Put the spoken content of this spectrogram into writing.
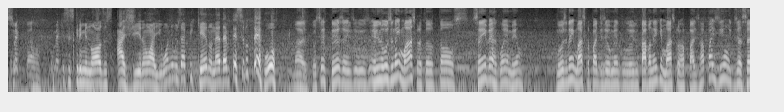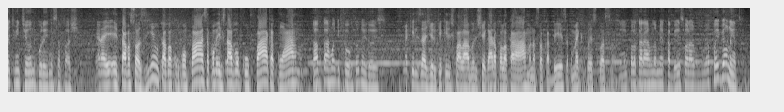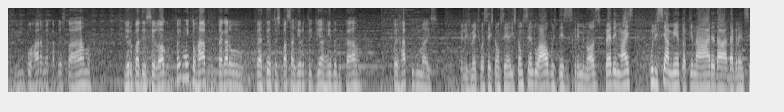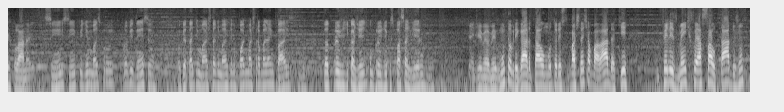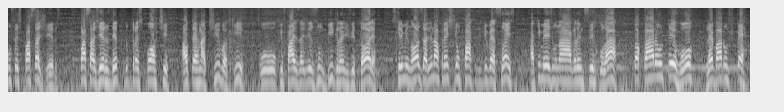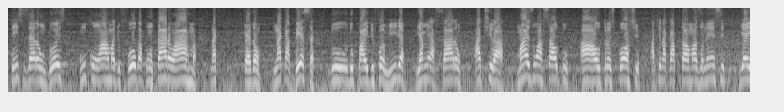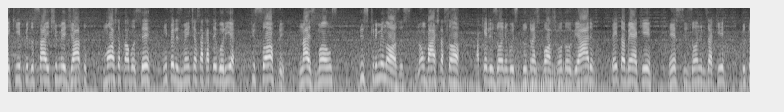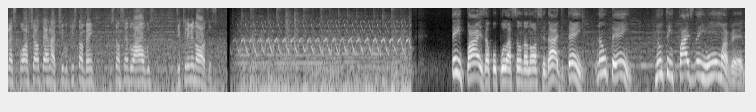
Como é, como é, que esses criminosos agiram aí? O ônibus é pequeno, né? Deve ter sido terror. Mas, com certeza, eles, eles não usam nem máscara, estão sem vergonha mesmo. Não usam nem máscara para dizer o mesmo, ele não tava nem de máscara o rapaz. Rapazinho, 17, 20 anos por aí nessa faixa. Era, ele tava sozinho, tava com comparsa, como eles estavam com faca, com arma? Tava com arma de fogo, todos os dois. Como é que eles agiram? O que, é que eles falavam? Eles chegaram a colocar a arma na sua cabeça? Como é que foi a situação? Sim, colocaram a arma na minha cabeça, falaram, foi violento. Empurraram a minha cabeça com a arma, deu para descer logo. Foi muito rápido, pegaram o pertence dos passageiros outro dia, a renda do carro. Foi rápido demais. Infelizmente vocês estão sendo, estão sendo alvos desses criminosos, pedem mais policiamento aqui na área da, da grande circular, não é isso? Sim, sim, pedimos mais providência, porque está demais, está demais, a gente não pode mais trabalhar em paz. Né? tanto prejudica a gente como prejudica os passageiros. Né? Entendi, meu amigo. Muito obrigado, tá? O motorista bastante abalado aqui. infelizmente foi assaltado junto com seus passageiros. Passageiros dentro do transporte alternativo aqui, o que faz ali Zumbi Grande Vitória, os criminosos ali na frente de um parque de diversões, aqui mesmo na Grande Circular, tocaram o terror, levaram os pertences, eram dois, um com arma de fogo, apontaram a arma na, perdão, na cabeça do, do pai de família e ameaçaram atirar. Mais um assalto ao transporte aqui na capital amazonense e a equipe do site imediato mostra para você, infelizmente, essa categoria que sofre nas mãos dos criminosos. Não basta só aqueles ônibus do transporte rodoviário, tem também aqui esses ônibus aqui do transporte alternativo que também estão sendo alvos de criminosos. Tem paz a população da nossa cidade? Tem? Não tem. Não tem paz nenhuma, velho.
